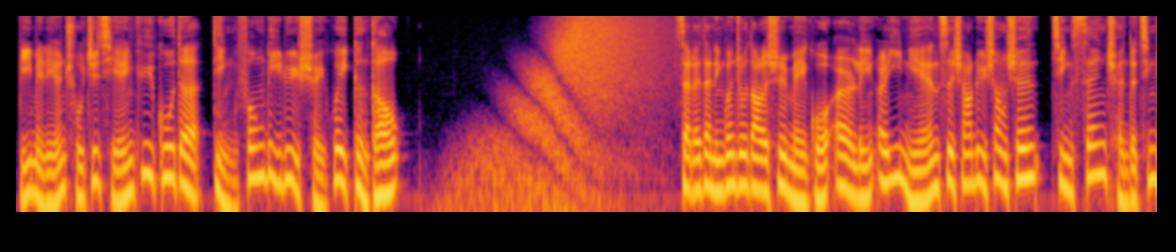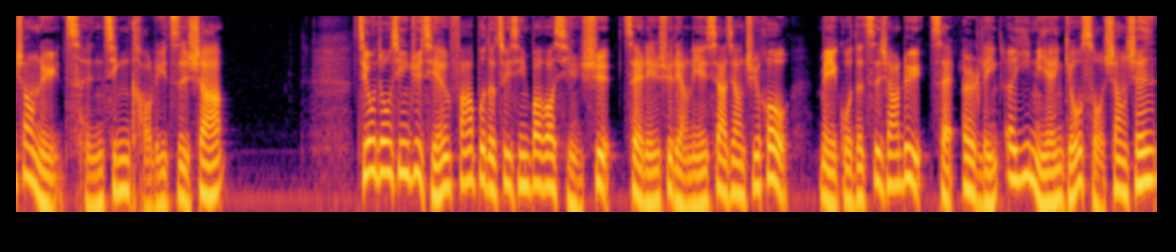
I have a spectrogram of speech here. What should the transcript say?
比美联储之前预估的顶峰利率水位更高。再来带您关注到的是，美国二零二一年自杀率上升，近三成的青少年曾经考虑自杀。金融中心日前发布的最新报告显示，在连续两年下降之后。美国的自杀率在二零二一年有所上升，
